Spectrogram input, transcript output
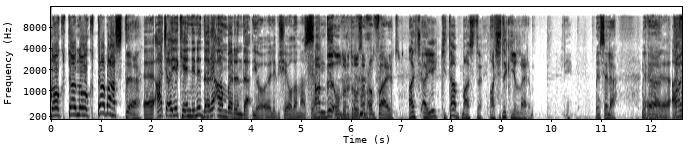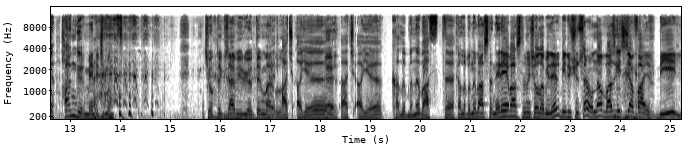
nokta nokta bastı. Ee, aç ayı kendini darı ambarında. Yok öyle bir şey olamaz. ya. Sandı olurdu o zaman Fahir. Aç ayı kitap bastı. Açlık yıllarım. Mesela. Ne kadar? Ee, aç- Hun- Hunger management. Çok da güzel bir yöntemi var Evet, bunun. aç ayı, Evet. aç ayı kalıbını bastı. Kalıbını bastı. Nereye bastırmış olabilir? Bir düşünsen ondan vazgeçeceğim Fahir. Değil.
